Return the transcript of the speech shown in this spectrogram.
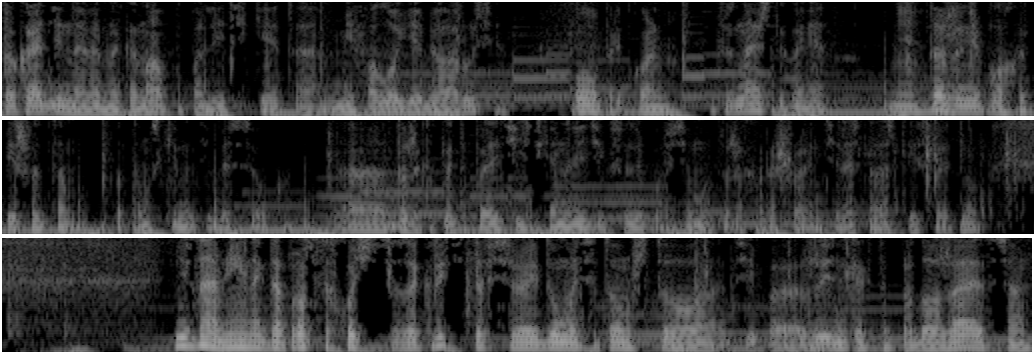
только один, наверное, канал по политике. Это «Мифология Беларуси». О, прикольно. Ты знаешь такой, нет? Нет. Тоже неплохо пишут там, потом скину тебе ссылку. А, тоже какой-то политический аналитик, судя по всему, тоже хорошо, интересно расписывает. Ну, не знаю, мне иногда просто хочется закрыть это все и думать о том, что, типа, жизнь как-то продолжается.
